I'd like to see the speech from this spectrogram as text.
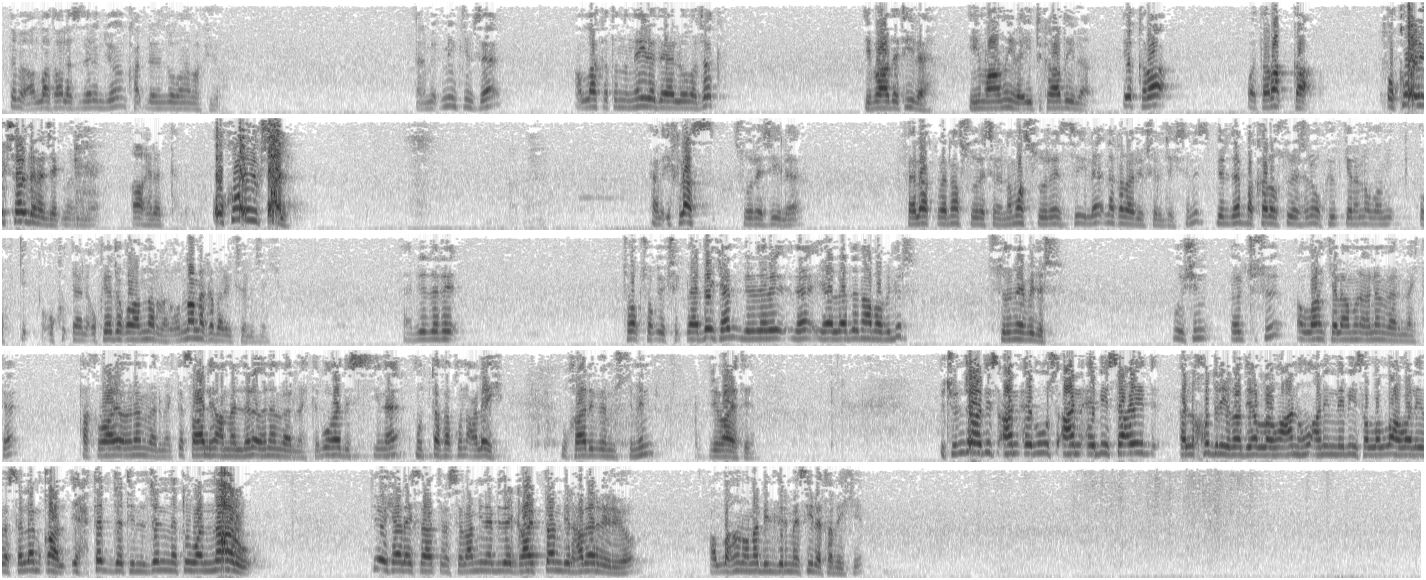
Değil mi? Allah Teala sizlerin diyor kalplerinizde olana bakıyor. Yani mümin kimse Allah katında neyle değerli olacak? İbadetiyle, imanıyla, itikadıyla. İkra ve terakka. Oku ve yüksel denecek mümine ahirette. Oku ve yüksel. Yani İhlas suresiyle Felak ve Nas suresine, namaz suresiyle ne kadar yükseleceksiniz? Bir de Bakara suresini okuyup gelen olan, oku, yani okuyacak olanlar var. Onlar ne kadar yükselecek? Yani birileri çok çok yükseklerdeyken birileri de yerlerde ne yapabilir? Sürünebilir. Bu işin ölçüsü Allah'ın kelamına önem vermekte, takvaya önem vermekte, salih amellere önem vermekte. Bu hadis yine muttefakun aleyh. Bukhari ve Müslim'in rivayeti. Üçüncü hadis an Ebu an Ebi Said el-Hudri radıyallahu anhu anin Nebi sallallahu aleyhi ve sellem kal ihteccetil cennetu ven naru diyor ki aleyhissalatü vesselam yine bize gaybtan bir haber veriyor. Allah'ın ona bildirmesiyle tabii ki.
